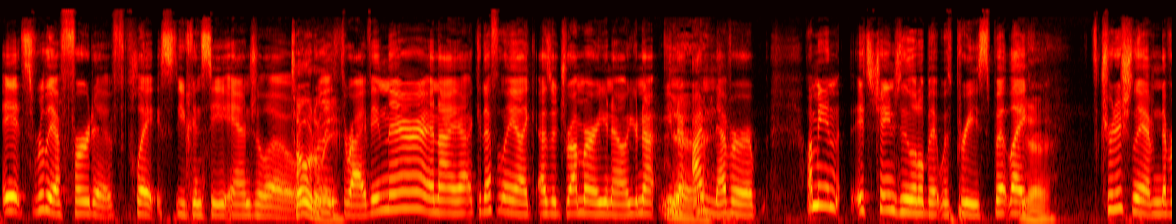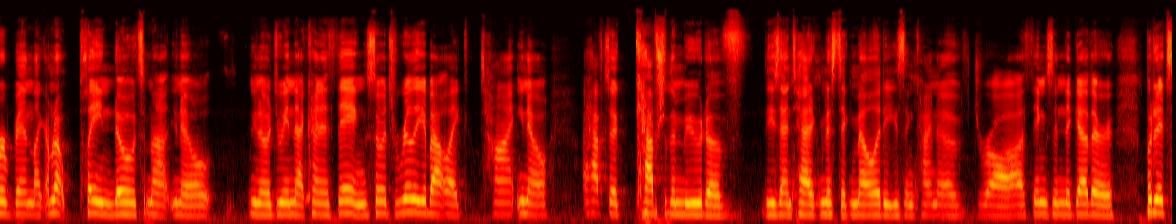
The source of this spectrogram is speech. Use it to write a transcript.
it's really a furtive place. You can see Angelo Totally. really thriving there. And I, I could definitely like as a drummer, you know, you're not, you know, Yeah. I'm never. I mean, it's changed a little bit with Priests, but like yeah. traditionally I've never been like I'm not playing notes. I'm not you know you know doing that kind of thing. So it's really about like time. You know, I have to capture the mood of these antagonistic melodies and kind of draw things in together. But it's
